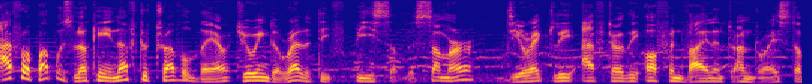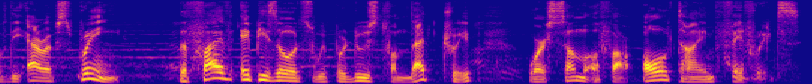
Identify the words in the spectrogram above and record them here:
Afropop was lucky enough to travel there during the relative peace of the summer, directly after the often violent unrest of the Arab Spring. The five episodes we produced from that trip were some of our all time favorites.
